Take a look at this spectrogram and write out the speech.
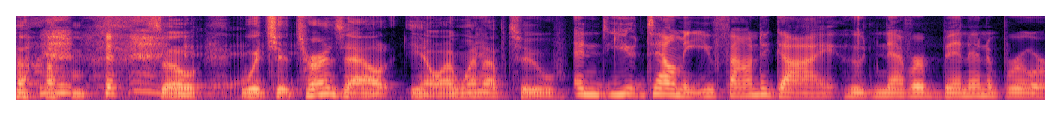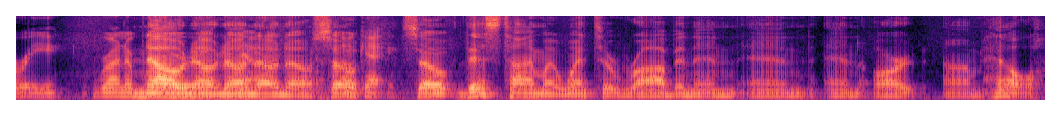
um, so, which it turns out, you know, I went up to And you tell me, you found a guy who'd never been in a brewery, run a No, brewery. no, no, no, no. So, Okay. so this time I went to Robin and and and Art um, Hill,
